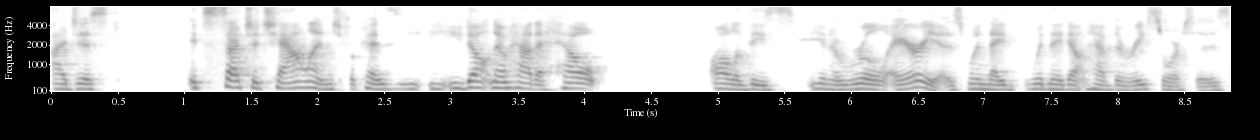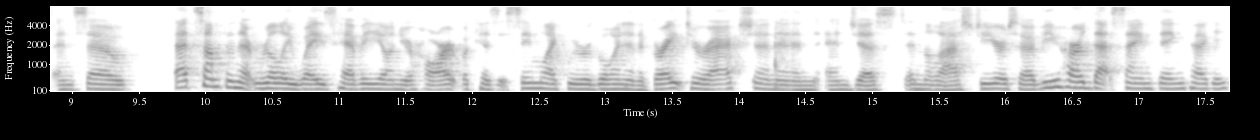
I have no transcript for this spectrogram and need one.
I just, it's such a challenge because you, don't know how to help all of these, you know, rural areas when they when they don't have the resources. And so that's something that really weighs heavy on your heart because it seemed like we were going in a great direction and and just in the last year. So have you heard that same thing, Peggy?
